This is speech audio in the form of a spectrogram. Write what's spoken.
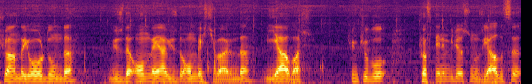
şu anda yoğurduğumda %10 veya %15 civarında bir yağ var. Çünkü bu köftenin biliyorsunuz yağlısı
